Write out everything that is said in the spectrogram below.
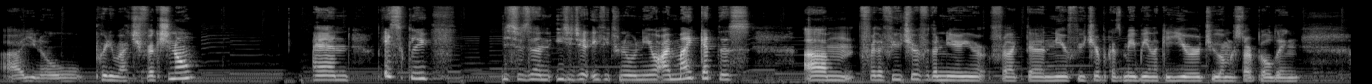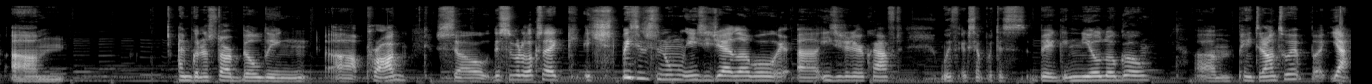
uh, you know, pretty much fictional. And basically, this is an EasyJet A321neo. I might get this um, for the future, for the near, for like the near future, because maybe in like a year or two, I'm gonna start building. Um, I'm gonna start building uh, Prague. So this is what it looks like. It's just basically just a normal EasyJet logo, uh, EasyJet aircraft, with except with this big Neo logo um, painted onto it. But yeah,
